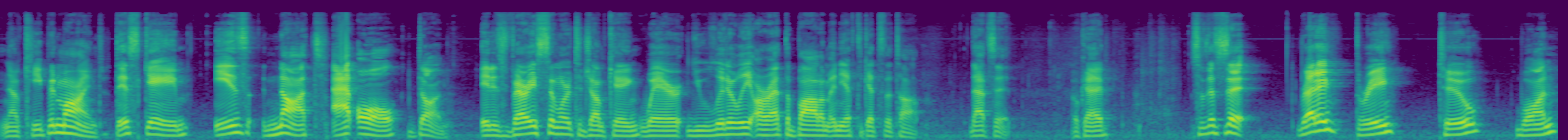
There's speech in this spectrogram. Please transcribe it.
Now keep in mind, this game is not at all done. It is very similar to Jump King, where you literally are at the bottom and you have to get to the top. That's it. Okay? So this is it. Ready? Three, two, one.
